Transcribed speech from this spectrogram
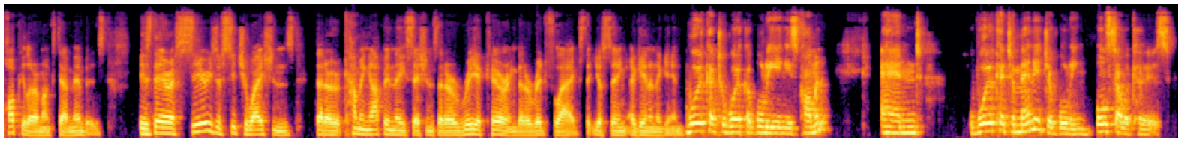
popular amongst our members. Is there a series of situations that are coming up in these sessions that are reoccurring, that are red flags that you're seeing again and again? Worker to worker bullying is common, and worker to manager bullying also occurs.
